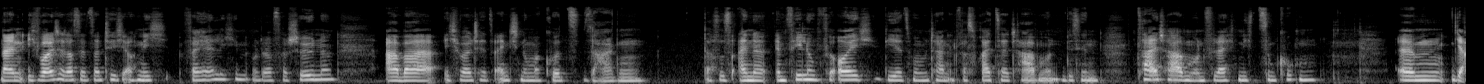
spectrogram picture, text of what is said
Nein, ich wollte das jetzt natürlich auch nicht verherrlichen oder verschönern, aber ich wollte jetzt eigentlich nur mal kurz sagen, das ist eine Empfehlung für euch, die jetzt momentan etwas Freizeit haben und ein bisschen Zeit haben und vielleicht nichts zum Gucken. Ähm, ja,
